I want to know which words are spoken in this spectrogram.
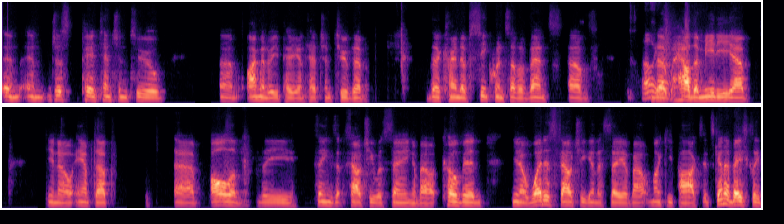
and and just pay attention to um, i'm going to be paying attention to the the kind of sequence of events of oh, the, yeah. how the media you know, amped up uh, all of the things that Fauci was saying about COVID. You know, what is Fauci going to say about monkeypox? It's going to basically,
